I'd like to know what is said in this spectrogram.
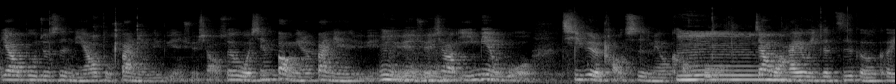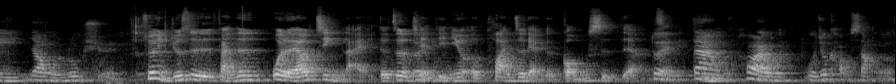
要不就是你要读半年的语言学校，所以我先报名了半年的语言嗯。语言学校，以免我七月的考试没有考过，嗯这样我还有一个资格可以让我入学。所以你就是反正为了要进来的这个前提，你有 apply 这两个公式这样。对，但后来我我就考上了，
